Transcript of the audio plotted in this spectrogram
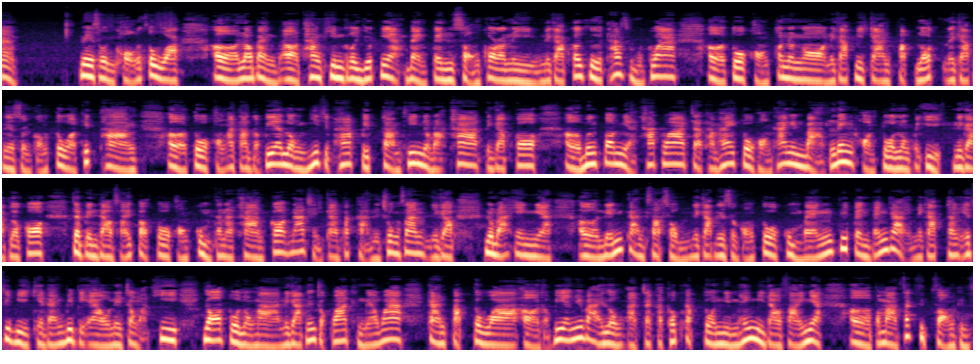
ในส่วนของตัวเออเราแบ่งเออทางทีมกลยุทธ์เนี่ยแบ่งเป็น 2 กรณีนะครับก็คือถ้าสมมติว่าเออตัวของกนงนะครับมีการปรับลดนะครับในส่วนของตัวทิศทางเออตัวของอัตราดอกเบี้ยลง 25ปิบตามที่นราคาดนะครับก็เออเบื้องต้นเนี่ยคาดว่าจะทำให้ตัวของค่าเงินบาทเร่งอ่อนตัวลงไปอีกนะครับแล้วก็จะเป็นดาวไซด์ต่อตัวของกลุ่มธนาคาร ก็น่าเห็นการพักฐานในช่วงสั้นนะครับนราเองเนี่ยเออเน้นการสะสมนะครับในส่วนของตัวกลุ่มแบงค์ที่เป็นแบงค์ใหญ่นะครับทั้ง SCB KBank BPL ในจังหวะที่ย่อตัวลงมานะครับเนื่องจากว่าถึงแม้ว่าการปรับตัวออดอกเบี้ยนโยบายลงอาจจะกระทบกับตัวนิมให้มีดาวไซด์เนี่ยออประมาณสัก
